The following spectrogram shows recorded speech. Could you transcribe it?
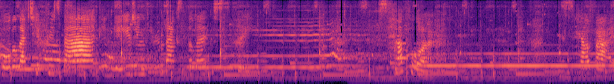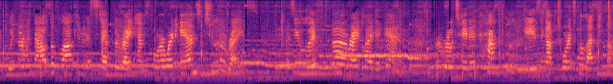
pull the left hip crease back, engaging through the backs of the legs. Exhale, four exhale five. With or without the block, you're going to step the right hand forward and to the right. As you lift the right leg again, a rotated half moon, gazing up towards the left thumb.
